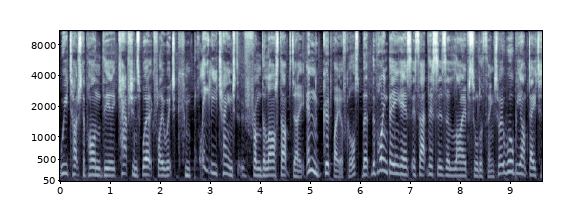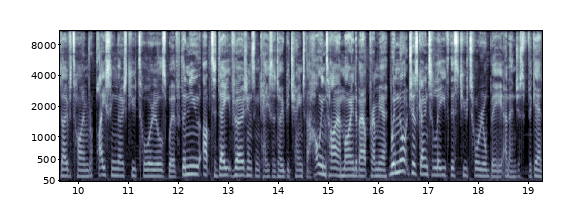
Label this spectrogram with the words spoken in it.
we touched upon the captions workflow, which completely changed from the last update in a good way, of course. But the point being is, is that this is a live sort of thing, so it will be updated over time, replacing those tutorials with the new up-to-date versions in case Adobe changed their whole entire mind about Premiere. We're not just going to leave this tutorial be and then just forget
